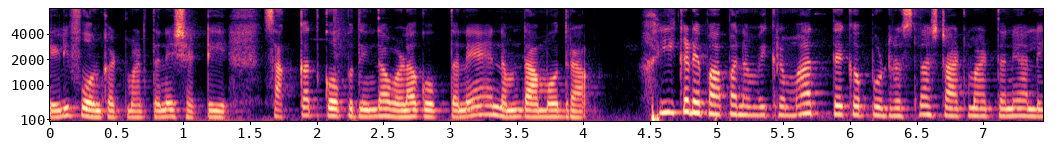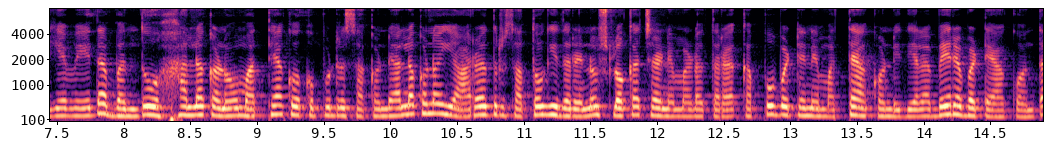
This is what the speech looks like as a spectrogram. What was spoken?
ಹೇಳಿ ಫೋನ್ ಕಟ್ ಮಾಡ್ತಾನೆ ಶೆಟ್ಟಿ. ಸಖತ್ ಕೋಪದಿಂದ ಒಳಗೆ ಹೋಗ್ತಾನೆ ನಮ್ಮ ದಾಮೋದ್ರ. ಈ ಕಡೆ ಪಾಪ ನಮ್ಮ ವಿಕ್ರಮ ಮತ್ತೆ ಕಪ್ಪು ಡ್ರೆಸ್ನ ಸ್ಟಾರ್ಟ್ ಮಾಡ್ತಾನೆ. ಅಲ್ಲಿಗೆ ವೇದ ಬಂದು, ಅಲ್ಲ ಕಣೋ, ಮತ್ತೆ ಹಾಕೋ ಕಪ್ಪು ಡ್ರೆಸ್ ಹಾಕೊಂಡೆ? ಅಲ್ಲ ಕಣೋ, ಯಾರಾದರೂ ಸತ್ತೋಗಿದ್ದಾರೇನೋ ಶ್ಲೋಕಾಚರಣೆ ಮಾಡೋ ಥರ ಕಪ್ಪು ಬಟ್ಟೆನೆ ಮತ್ತೆ ಹಾಕೊಂಡಿದ್ಯಲ್ಲ, ಬೇರೆ ಬಟ್ಟೆ ಹಾಕು ಅಂತ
